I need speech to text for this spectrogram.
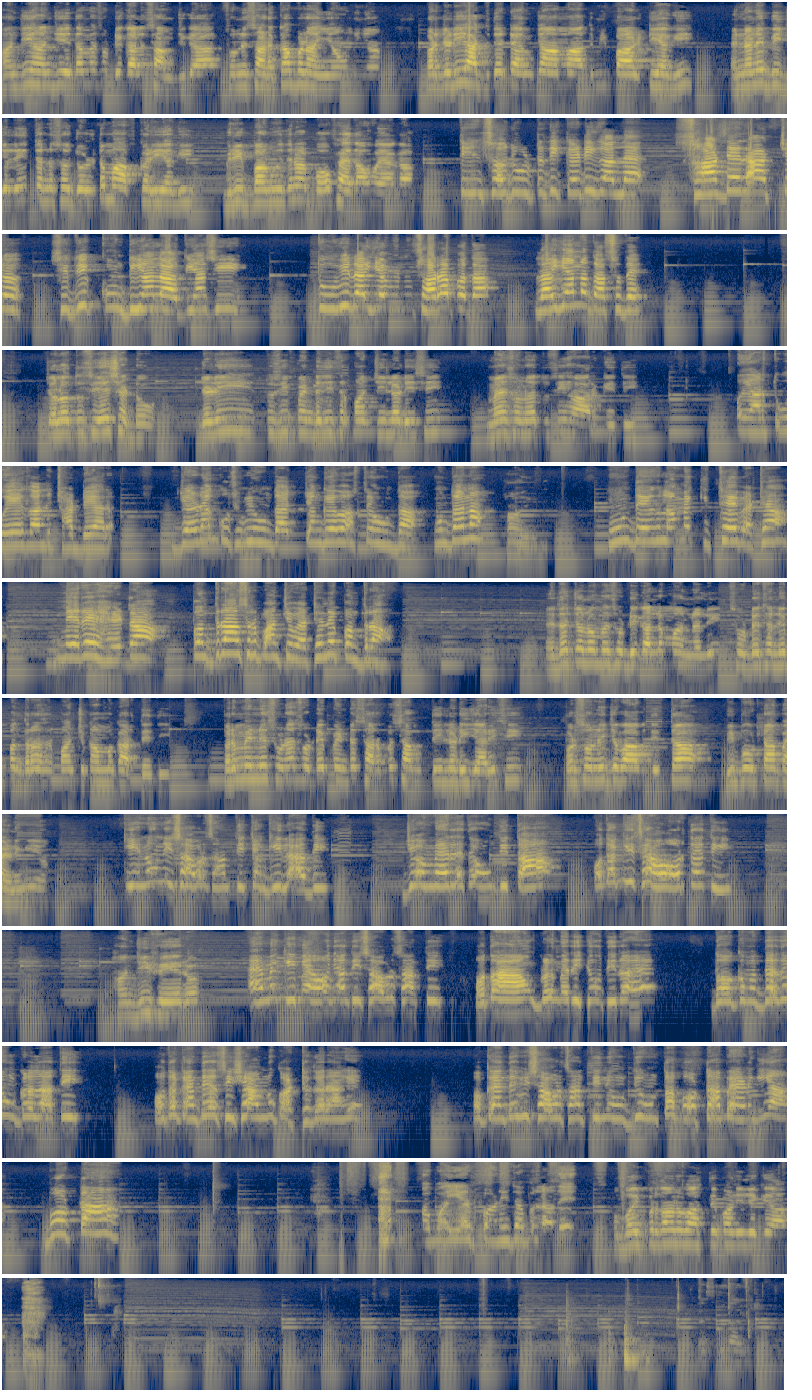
ਹਾਂਜੀ ਹਾਂਜੀ ਇਹ ਤਾਂ ਮੈਂ ਤੁਹਾਡੀ ਗੱਲ ਸਮਝ ਗਿਆ। ਤੁਹਾਨੇ ਸੜਕਾਂ ਬਣਾਈਆਂ ਹੋਣੀਆਂ। ਪਰ ਜਿਹੜੀ ਅੱਜ ਦੇ ਟਾਈਮ 'ਚ ਆਮ ਆਦਮੀ ਪਾਰਟੀ ਹੈਗੀ ਇਹਨਾਂ ਨੇ ਬਿਜਲੀ 300 ਯੂਨਿਟ ਮਾਫ ਕਰੀ ਹੈਗੀ। ਗਰੀਬਾਂ ਨੂੰ ਇਹਦੇ ਨਾਲ ਬਹੁਤ ਫਾਇਦਾ ਹੋਇਆਗਾ। 300 ਯੂਨਿਟ ਦੀ ਕਿਹੜੀ ਗੱਲ ਹੈ ਸਾਡੇ ਰਾਜ ਚ ਸਿੱਧੀ ਕੁੰਡੀਆਂ ਲਾਦੀਆਂ ਸੀ। ਤੂੰ ਵੀ ਲਾਈਆ ਮੈਨੂੰ ਸਾਰਾ ਪਤਾ। ਲਾਈਆ ਨਾ ਦੱਸ ਦੇ। ਚਲੋ ਤੁਸੀਂ ਇਹ ਛੱਡੋ। ਜਿਹੜੀ ਤੁਸੀਂ ਪਿੰਡ ਦੀ ਸਰਪੰਚੀ ਲੜੀ ਸੀ ਮੈਂ ਸੁਣਿਆ ਤੁਸੀਂ ਹਾਰ ਗਈ ਸੀ ਓ ਯਾਰ ਤੂੰ ਇਹ ਗੱਲ ਛੱਡ ਯਾਰ। ਜਿਹੜਾ ਕੁਝ ਵੀ ਹੁੰਦਾ ਚੰਗੇ ਵਾਸਤੇ ਹੁੰਦਾ ਹੁੰਦਾ ਨਾ। ਹਾਂਜੀ। ਹੁਣ ਦੇਖ ਲਾ ਮੈਂ ਕਿੱਥੇ ਬੈਠਾ ਮੇਰੇ ਹੇਠਾਂ 15 ਸਰਪੰਚ ਬੈਠੇ ਨੇ 15 ਇਹਦਾ ਚਲੋ ਮੈਂ ਤੁਹਾਡੀ ਗੱਲ ਮੰਨ ਲਈ। ਤੁਹਾਡੇ ਥੱਲੇ 15 ਸਰਪੰਚ ਕੰਮ ਕਰਦੇ ਸੀ। ਪਰ ਮੈਨੇ ਸੁਣਿਆ ਤੁਹਾਡੇ ਪਿੰਡ ਸਰਬਸੰਮਤੀ ਲੜੀ ਜਾ ਰਹੀ ਸੀ। ਪਰ ਸੋਨੇ ਜਵਾਬ ਦਿੱਤਾ ਵੀ ਵੋਟਾਂ ਪੈਣਗੀਆਂ। ਕਿਹਨੂੰ ਨਹੀਂ ਸਾਬਰ ਸ਼ਾਂਤੀ ਚੰਗੀ ਲੱਗਦੀ? ਜੋ ਮੇਰੇ ਤੇ ਹੁੰਦੀ ਤਾਂ ਉਹ ਤਾਂ ਕਿਸੇ ਹੋਰ ਤੇ ਸੀ ਹਾਂਜੀ ਫੇਰ? ਐਵੇਂ ਕਿਵੇਂ ਹੋ ਜਾਂਦੀ ਸਾਬਰ ਸ਼ਾਂਤੀ? ਉਹ ਤਾਂ ਆਹ ਉਂਗਲ ਮੇਰੀ ਜੂਦੀ ਰਹੇ। ਦੋ ਕਮੱਦੇ ਤੇ ਉਂਗਲ ਲਾਤੀ। ਉਹ ਤਾਂ ਕਹਿੰਦੇ ਅਸੀਂ ਸ਼ਾਮ ਨੂੰ ਇਕੱਠ ਕਰਾਂਗੇ। ਉਹ ਕਹਿੰਦੇ ਵੀ ਸਾਬਰ ਸ਼ਾਂਤੀ ਨਹੀਂ ਹੁੰਦੀ ਹੁਣ ਤਾਂ ਵੋਟਾਂ ਪੈਣਗੀਆਂ। ਵੋਟਾਂ। ਉਹ ਭਾਈ ਯਾਰ ਪਾਣੀ ਤਾਂ ਪਿਲਾ ਦੇ। ਉਹ ਬਾਈ ਪ੍ਰਧਾਨ ਵਾਸਤੇ ਪਾਣੀ ਲੈ ਕੇ ਆ।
